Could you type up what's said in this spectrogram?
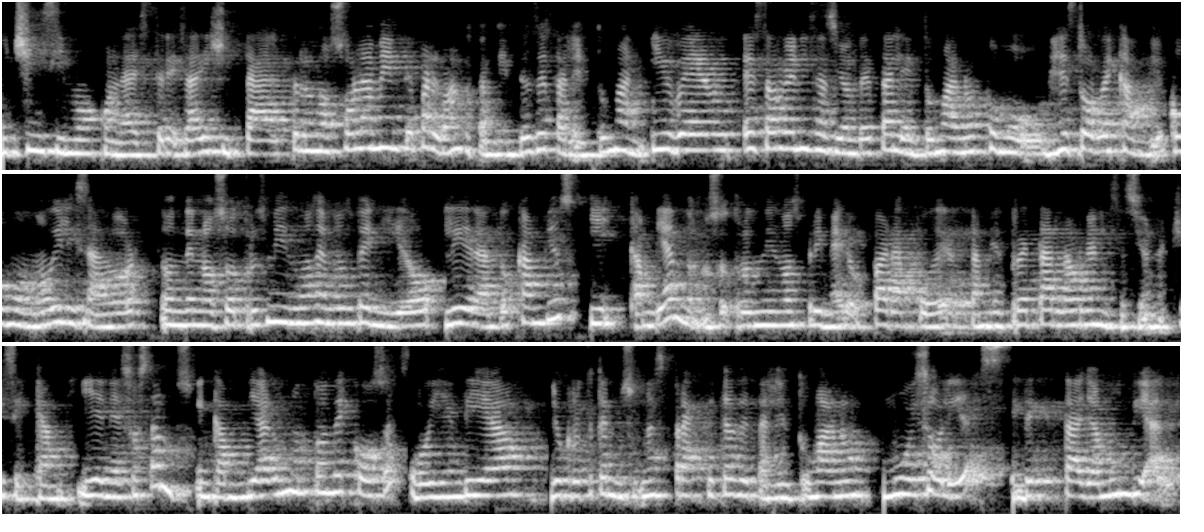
muchísimo con la destreza digital, pero no solamente para el banco, también desde talento humano y ver esta organización de talento humano como un gestor de cambio, como un movilizador, donde nosotros mismos hemos venido liderando cambios y cambiando nosotros mismos primero para poder también retar la organización a que se cambie. Y en eso estamos, en cambiar un montón de cosas. Hoy en día yo creo que tenemos unas prácticas de talento humano muy sólidas, de talla mundial,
